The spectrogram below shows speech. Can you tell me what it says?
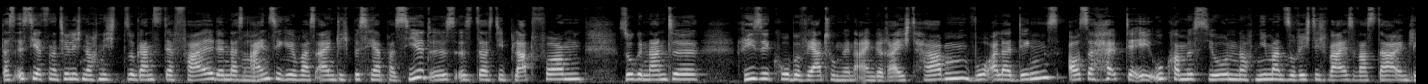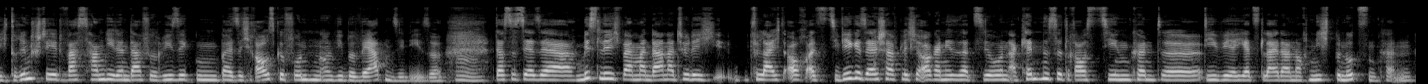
Das ist jetzt natürlich noch nicht so ganz der Fall, denn das Einzige, was eigentlich bisher passiert ist, ist, dass die Plattformen sogenannte Risikobewertungen eingereicht haben, wo allerdings außerhalb der EU-Kommission noch niemand so richtig weiß, was da eigentlich drinsteht. Was haben die denn da für Risiken bei sich rausgefunden und wie bewerten sie diese? Mhm. Das ist sehr, sehr misslich, weil man da natürlich vielleicht auch als zivilgesellschaftliche Organisation Erkenntnisse draus ziehen könnte, die wir jetzt leider noch nicht benutzen können.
